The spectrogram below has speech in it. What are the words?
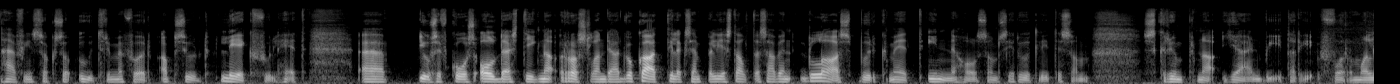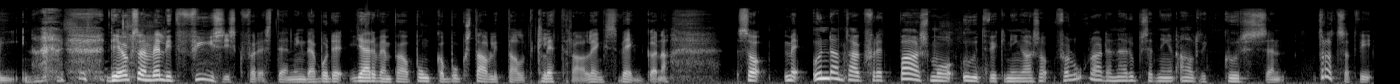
Här finns också utrymme för absurd lekfullhet. Eh, Josef Ks ålderstigna rosslande advokat till exempel gestaltas av en glasburk med ett innehåll som ser ut lite som skrumpna järnbitar i formalin. Det är också en väldigt fysisk föreställning där både Järvenpää och Punka bokstavligt talat klättrar längs väggarna. Så med undantag för ett par små utvikningar så förlorar den här uppsättningen aldrig kursen. Trots att vi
